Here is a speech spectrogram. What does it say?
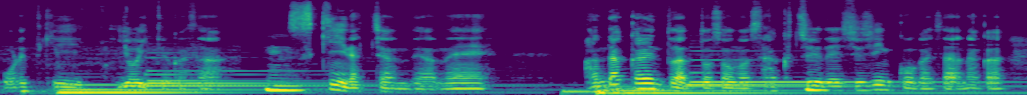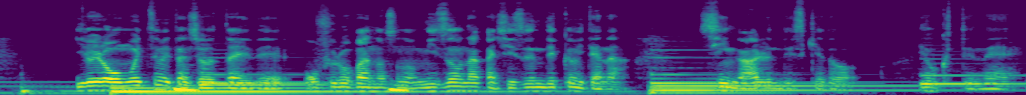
俺的に良いっていうかさ、うん好きになっちゃうんだよね。アンダーカレントだと、その作中で主人公がさ、なんか、いろいろ思い詰めた状態で、お風呂場のその水の中に沈んでいくみたいなシーンがあるんですけど、よくてね、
